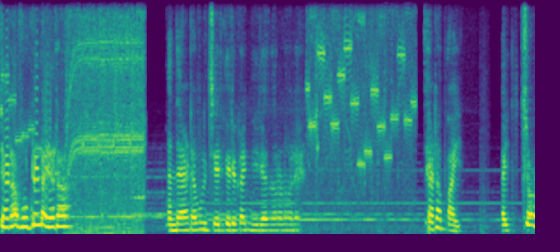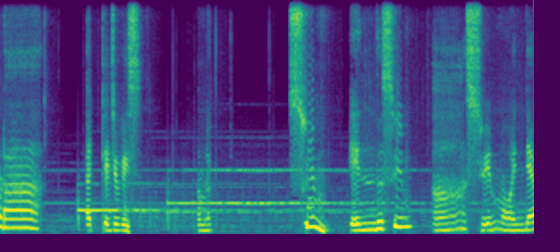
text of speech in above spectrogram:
ചേട്ടാ ഫുഡ് ഉണ്ടോ ചേട്ടാ? എന്താ ചേട്ടാ വിളിച്ചേരിക്കൊരു കഞ്ഞീരെന്ന് പറയണ പോലെ? ചേട്ടാ ബൈ അയച്ചോടാ പറ്റു ഗൈസ്. നമ്മൾ സ്വിം. എന്ത് സ്വിം? ആ സ്വിം മോന്റെ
